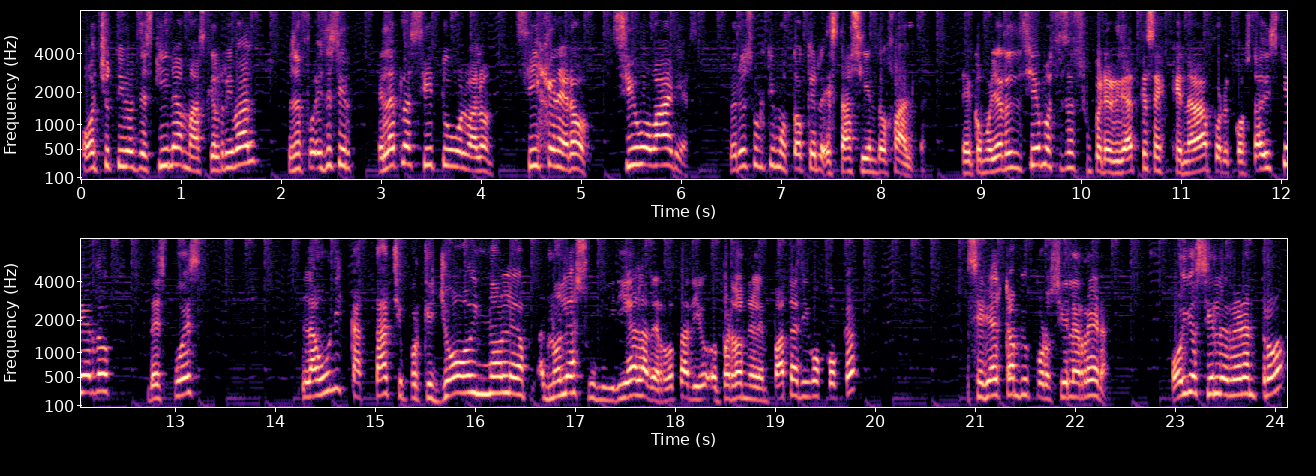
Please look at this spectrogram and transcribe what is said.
8 tiros de esquina más que el rival. es decir, el Atlas sí tuvo el balón, sí generó, sí hubo varias, pero ese último toque está haciendo falta. Eh, como ya les decíamos, esa superioridad que se generaba por el costado izquierdo, después la única tache, porque yo hoy no le, no le asumiría la derrota, perdón, el empate a Diego Coca, sería el cambio por Ociel Herrera. Hoy Ociel Herrera entró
